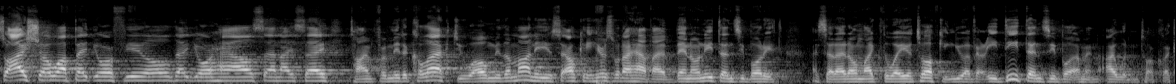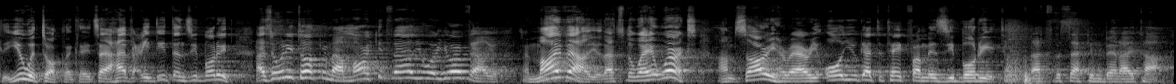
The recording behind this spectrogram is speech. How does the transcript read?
So I show up at your field, at your house, and I say, time for me to collect. You owe me the money. You say, okay, here's what I have. I have benonit and ziborit. I said, I don't like the way you're talking. You have idit and ziborit. I mean, I wouldn't talk like that. You would talk like that. You'd say, I have idit and ziborit. I said, what are you talking about? Market value or your value? I said, my value. That's the way it works. I'm sorry, Harari. All you get to take from is ziborit. That's the second bit I beraita.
